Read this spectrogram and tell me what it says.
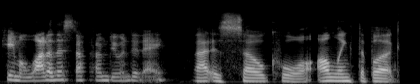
came a lot of the stuff I'm doing today. That is so cool. I'll link the book.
